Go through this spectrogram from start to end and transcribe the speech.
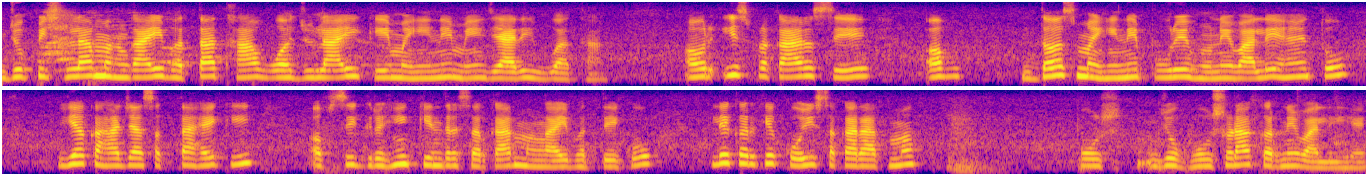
जो पिछला महँगाई भत्ता था, वह जुलाई के महीने में जारी हुआ था और इस प्रकार से अब दस महीने पूरे होने वाले हैं तो यह कहा जा सकता है कि अब शीघ्र ही केंद्र सरकार महँगाई भत्ते को लेकर के कोई सकारात्मक जो घोषणा करने वाली है।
